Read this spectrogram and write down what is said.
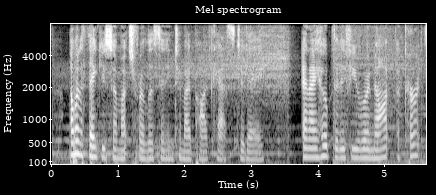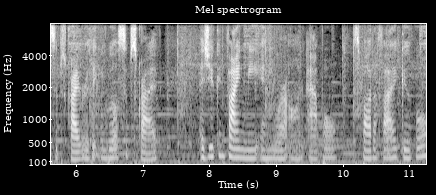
I want to thank you so much for listening to my podcast today. And I hope that if you are not a current subscriber that you will subscribe as you can find me anywhere on Apple, Spotify, Google,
